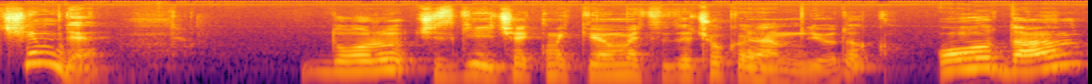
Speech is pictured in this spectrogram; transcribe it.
Şimdi doğru çizgiyi çekmek geometride çok önemli diyorduk. O'dan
